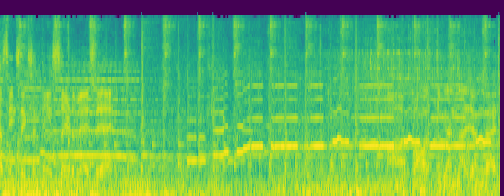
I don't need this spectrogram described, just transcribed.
इसका सीन देख सकते हैं, इस साइड में ऐसे है। और बहुत ही गंदा जंगल।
